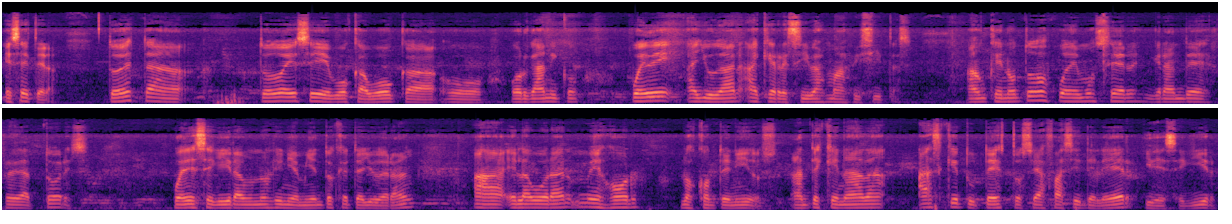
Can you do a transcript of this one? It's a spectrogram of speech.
etcétera. Toda esta todo ese boca a boca o orgánico puede ayudar a que recibas más visitas. Aunque no todos podemos ser grandes redactores, puedes seguir algunos lineamientos que te ayudarán a elaborar mejor los contenidos. Antes que nada, haz que tu texto sea fácil de leer y de seguir.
